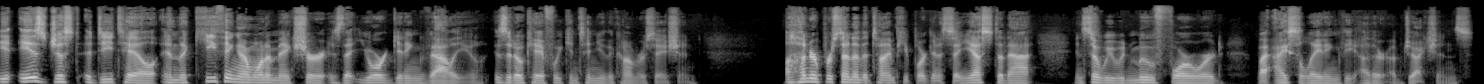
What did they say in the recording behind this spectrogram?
it is just a detail. And the key thing I want to make sure is that you're getting value. Is it okay if we continue the conversation? 100% of the time, people are going to say yes to that. And so we would move forward by isolating the other objections.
